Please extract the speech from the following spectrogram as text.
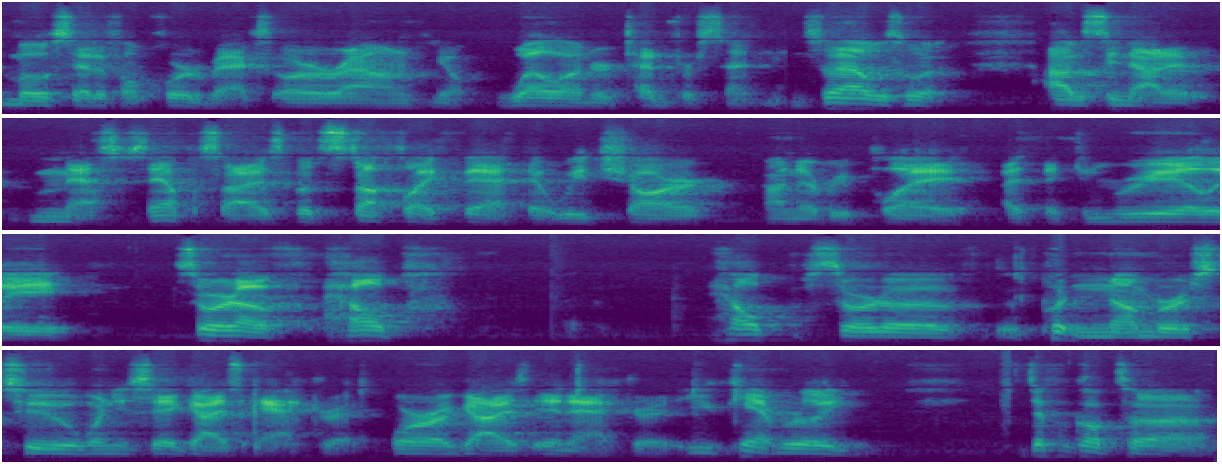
Most NFL quarterbacks are around you know well under ten percent. So that was what obviously not a massive sample size, but stuff like that that we chart on every play, I think can really sort of help help sort of put numbers to when you say a guy's accurate or a guy's inaccurate. You can't really it's difficult to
